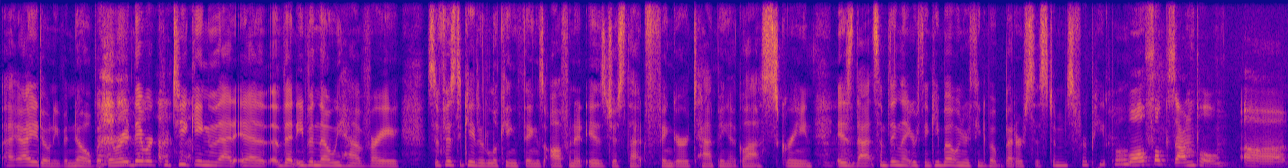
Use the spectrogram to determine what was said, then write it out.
I, I don't even know, but they were they were critiquing that uh, that even though we have very sophisticated looking things, often it is just that finger tapping a glass screen. Is that something that you're thinking about when you're thinking about better systems for people? Well, for example, uh,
